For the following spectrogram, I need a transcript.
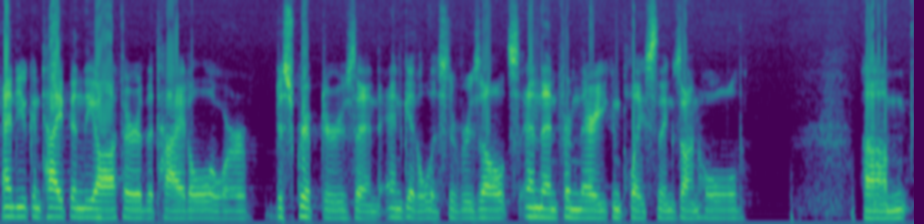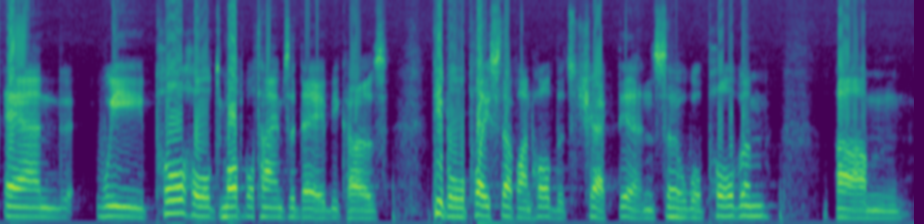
and you can type in the author, the title, or descriptors, and and get a list of results, and then from there you can place things on hold. Um, and we pull holds multiple times a day because people will place stuff on hold that's checked in. So we'll pull them. Um,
